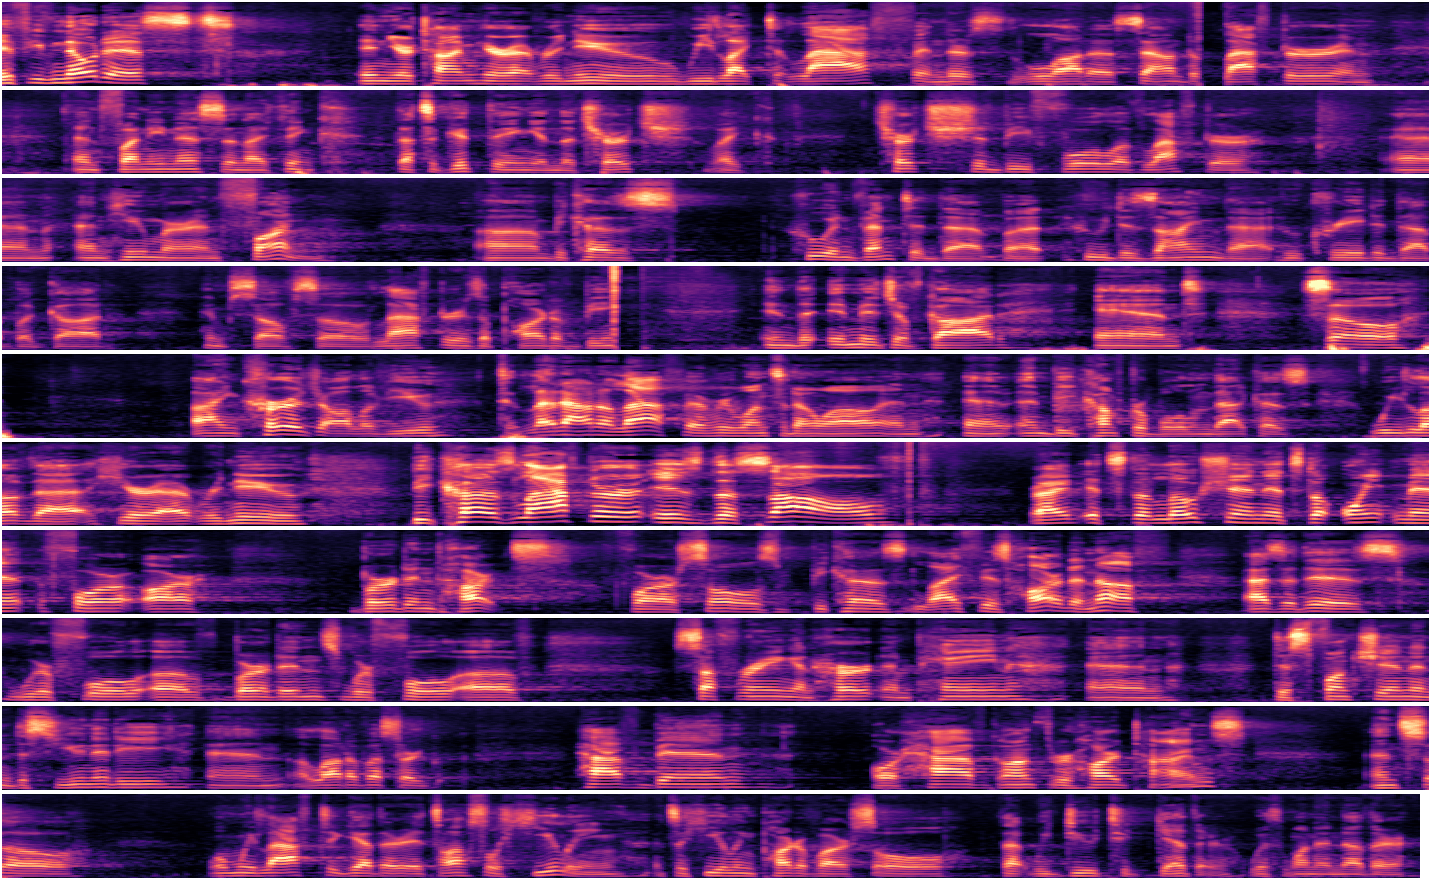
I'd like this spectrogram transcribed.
If you've noticed in your time here at Renew, we like to laugh, and there's a lot of sound of laughter and, and funniness, and I think that's a good thing in the church. Like, church should be full of laughter and, and humor and fun um, because who invented that but who designed that, who created that but God Himself? So, laughter is a part of being in the image of God, and so I encourage all of you to let out a laugh every once in a while and, and, and be comfortable in that because we love that here at Renew. Because laughter is the salve, right? It's the lotion, it's the ointment for our burdened hearts, for our souls, because life is hard enough as it is. We're full of burdens, we're full of suffering and hurt and pain and dysfunction and disunity, and a lot of us are have been or have gone through hard times. And so when we laugh together, it's also healing. It's a healing part of our soul that we do together with one another.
